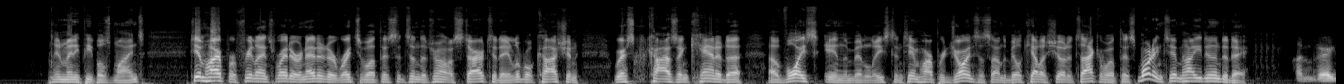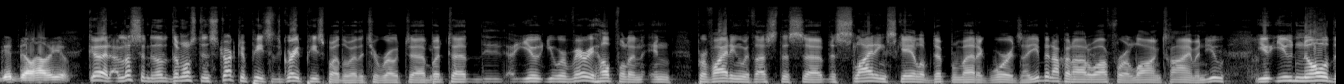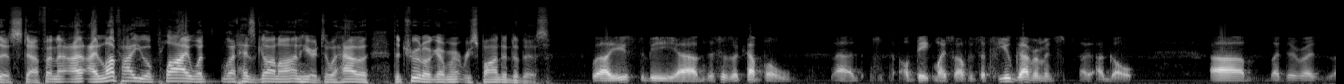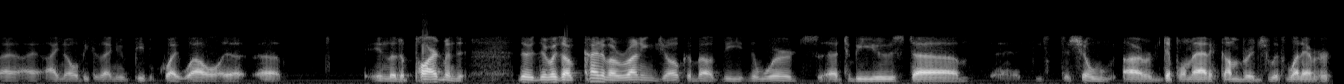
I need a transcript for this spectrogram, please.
in many people's minds. Tim Harper, freelance writer and editor, writes about this. It's in the Toronto Star today. Liberal caution risk causing Canada a voice in the Middle East. And Tim Harper joins us on the Bill Kelly Show to talk about this. Morning, Tim. How are you doing today? I'm very good, Bill. How are you? Good. Uh, listen, the, the most instructive piece, it's a great piece, by the way, that you wrote, uh, but uh, you you were very helpful in, in providing with us this uh, this sliding scale of diplomatic words. Now, you've been up in Ottawa for a long time, and you you, you know this stuff, and I, I love how you apply what, what has gone on here to how the Trudeau government responded to this. Well, it used to be, uh, this is a couple, uh, I'll date myself, it's a few governments ago uh, but there was, uh, I know because I knew people quite well uh, uh, in the department. There, there was a kind of a running joke about the the words uh, to be used uh, to show our diplomatic umbrage with whatever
